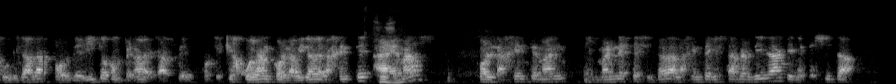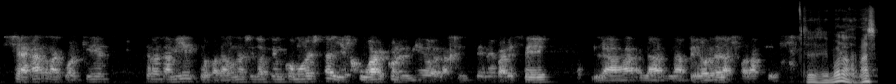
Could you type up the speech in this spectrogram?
juzgada por delito con pena de cárcel, porque es que juegan con la vida de la gente, sí, además sí. con la gente más, más necesitada, la gente que está perdida, que necesita, se agarra a cualquier tratamiento para una situación como esta y es jugar con el miedo de la gente. Me parece la, la, la, peor de las falacias. Sí, sí. Bueno, además,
